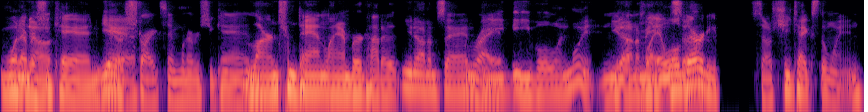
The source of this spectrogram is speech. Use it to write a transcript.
whenever know, she can, yeah. strikes in whenever she can. learns from Dan Lambert how to, you know what I'm saying? Right. Be evil and win. You Yeah, know what I play mean? a little So- dirty. So she takes the win.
